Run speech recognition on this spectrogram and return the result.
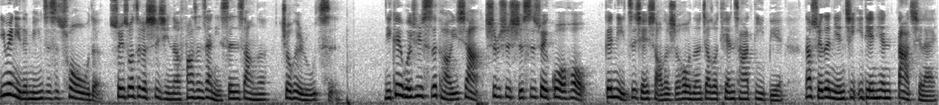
因为你的名字是错误的，所以说这个事情呢发生在你身上呢就会如此。你可以回去思考一下，是不是十四岁过后跟你之前小的时候呢叫做天差地别？那随着年纪一天天大起来，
